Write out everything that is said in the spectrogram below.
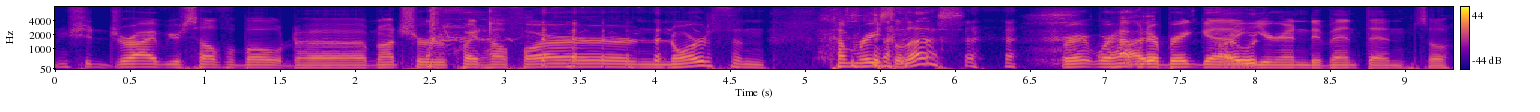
You should drive yourself about uh, I'm not sure quite how far north and come race with us. We're we're having I- our big I uh, would- year end event then, so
